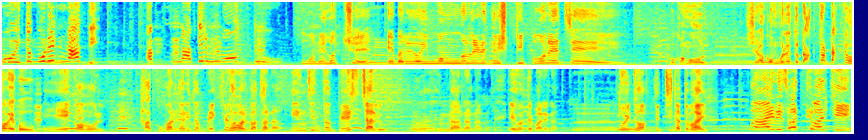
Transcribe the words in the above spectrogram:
ওই তো বুড়ির নাতি। আপ- নাতির মতো। মনে হচ্ছে এবারে ওই মঙ্গলের দৃষ্টি পড়েছে। ও কমল সেরকম হলে তো ডাক্তার ডাকতে হবে গো। এ কমল ঠাকুমার গাড়ি তো ব্রেক ফেল হওয়ার কথা না ইঞ্জিন তো বেশ চালু। উম, না না না না এ হতে পারে না। তুই ঢপ দিচ্ছিস না তো ভাই? বাইরে সত্যি বলছি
